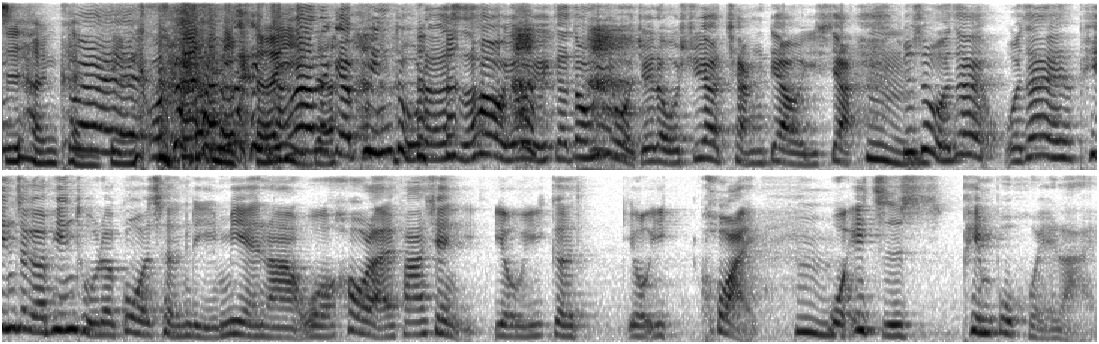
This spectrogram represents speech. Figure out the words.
直很肯定，我 看你讲到那个拼图的时候，有一个东西，我觉得我需要强调一下，就是我在我在拼这个拼图的过程里面啊，我后来发现有一个。有一块，我一直拼不回来，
